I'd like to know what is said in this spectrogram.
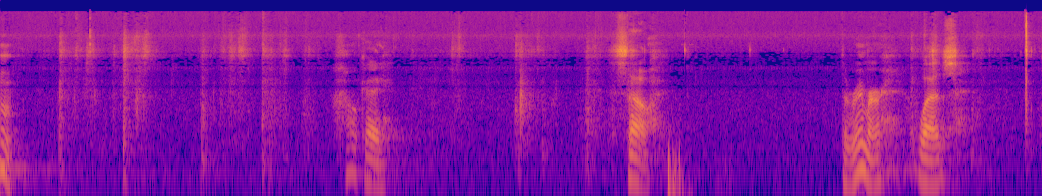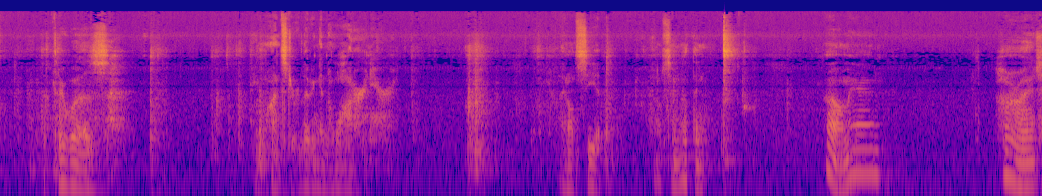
Hmm. Okay. So, the rumor was that there was a monster living in the water in here. I don't see it. I don't see nothing. Oh man. Alright.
